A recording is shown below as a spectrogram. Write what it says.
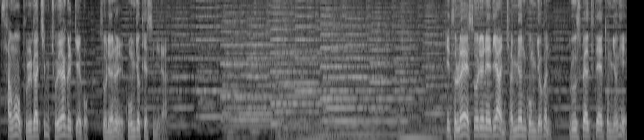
상호 불가침 조약을 깨고 소련을 공격했습니다. 히틀러의 소련에 대한 전면 공격은 루스벨트 대통령이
